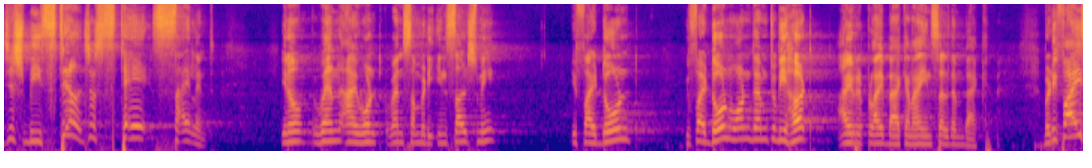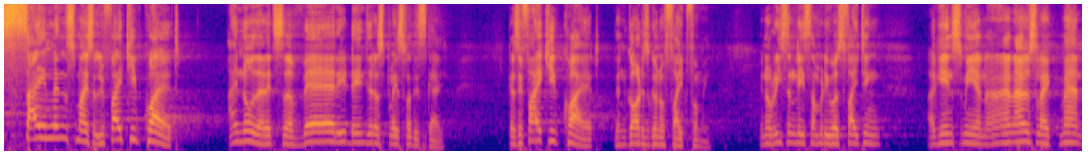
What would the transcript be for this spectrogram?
Just be still, just stay silent. You know, when I want when somebody insults me, if I don't if I don't want them to be hurt, I reply back and I insult them back. But if I silence myself, if I keep quiet, I know that it's a very dangerous place for this guy. Because if I keep quiet, then God is going to fight for me. You know, recently somebody was fighting against me, and, and I was like, man,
